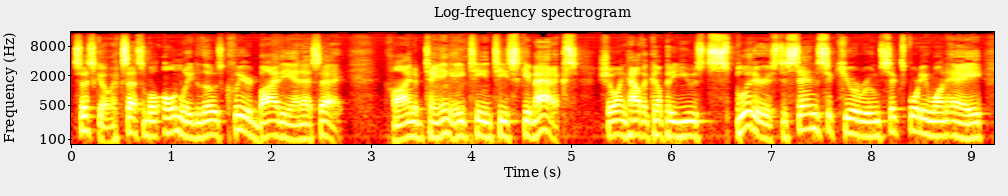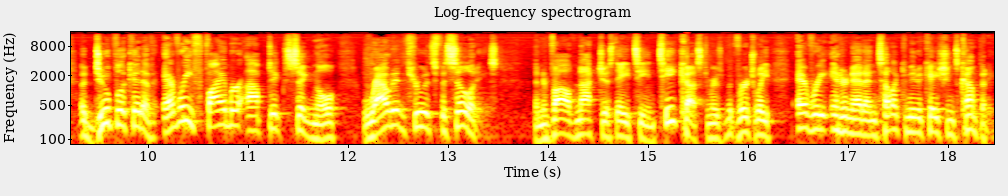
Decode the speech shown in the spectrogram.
Cisco, accessible only to those cleared by the NSA. Klein obtaining AT&T schematics showing how the company used splitters to send secure room 641A a duplicate of every fiber optic signal routed through its facilities and involved not just AT&T customers, but virtually every internet and telecommunications company,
